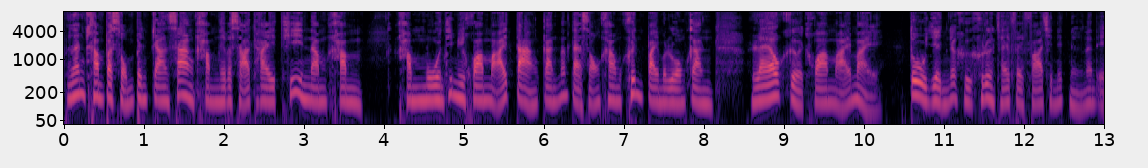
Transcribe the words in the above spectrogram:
เพราะฉะนั้นคำผสมเป็นการสร้างคำในภาษาไทยที่นำคำคำมูลที่มีความหมายต่างกันตั้งแต่สองคำขึ้นไปมารวมกัน แล้วเกิดความหมายใหม่ ตู้เย็นก็คือเครื่องใช้ไฟฟ้าชนิดหนึ่งนั่นเอ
